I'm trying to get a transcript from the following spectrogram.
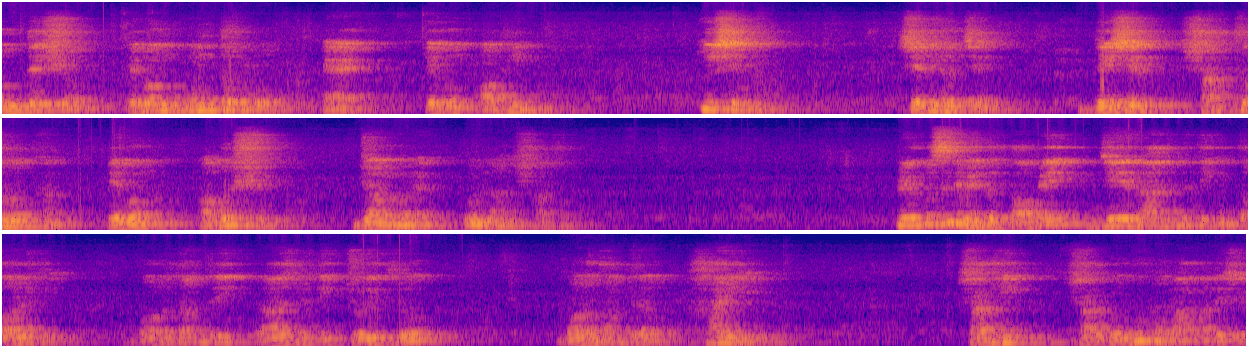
উদ্দেশ্য এবং গন্তব্য এক এবং অভিন্ন। কি সেটি? সেটি হচ্ছে দেশের স্বার্থ রক্ষা এবং অবশ্যই জনগণের কল্যাণ সাধন। প্রিয় তবে যে রাজনৈতিক দলকে গণতান্ত্রিক রাজনৈতিক চরিত্র গণতন্ত্র হারিয়ে স্বাধীন সার্বভৌম বাংলাদেশে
